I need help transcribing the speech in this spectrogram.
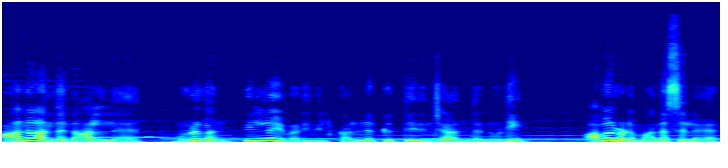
ஆனா அந்த நாள்ல முருகன் பிள்ளை வடிவில் கண்ணுக்கு தெரிஞ்ச அந்த நொடி அவரோட மனசுல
